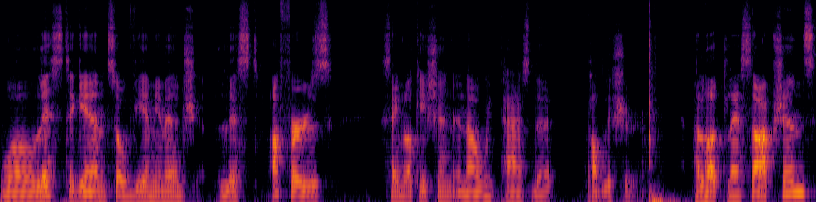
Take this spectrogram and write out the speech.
we'll list again. So VM image list offers, same location. And now we pass the publisher a lot less options.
